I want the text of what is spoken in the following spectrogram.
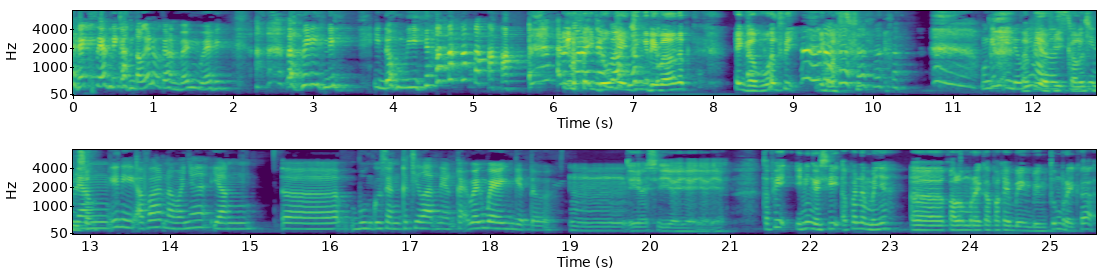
next yang dikantongin bukan beng beng Tapi ini Indomie Aduh gue lucu Indomie banget anjing gede banget. Eh nggak muat Vi. Ya mas. Mungkin Indomie Tapi ya, harus Vi, kalau bikin semisal- yang ini apa namanya Yang eh, bungkus yang kecilan yang kayak beng beng gitu Hmm, iya sih, iya iya iya. iya. Tapi ini gak sih apa namanya? eh kalau mereka pakai Beng Beng tuh mereka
